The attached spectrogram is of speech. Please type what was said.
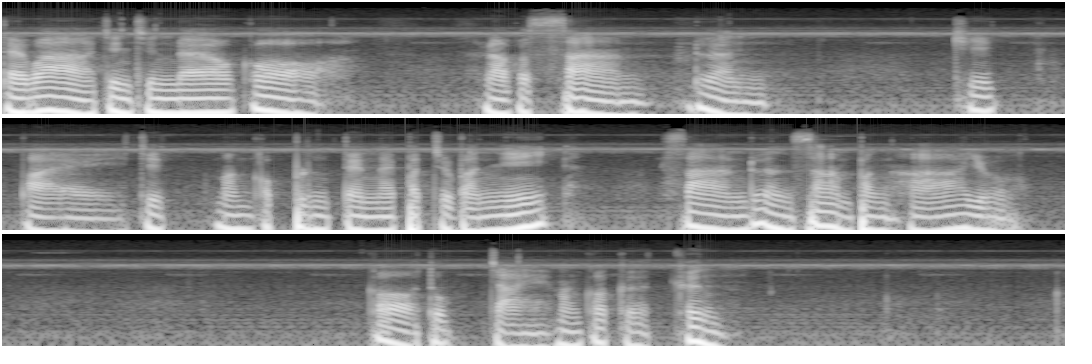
แต่ว่าจริง ๆ แล้วก็ เราก็สร้าง เรื่องคิดไปจิตมันก็ปรุงแต่งในปัจจุบันนี้ สร้างเรื่องสร้างปัญหาอยู่ ก็ทุกข์ใจมันก็เกิดขึ้น ก็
